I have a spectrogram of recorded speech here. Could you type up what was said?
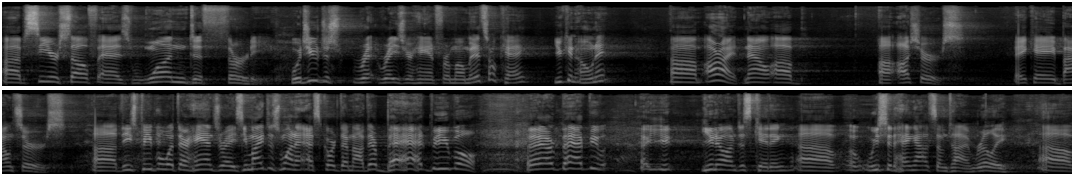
uh, see yourself as 1 to 30? Would you just raise your hand for a moment? It's okay. You can own it. Um, all right, now, uh, uh, ushers, AKA bouncers. Uh, these people with their hands raised, you might just want to escort them out. They're bad people. They're bad people. Uh, you, you know, I'm just kidding. Uh, we should hang out sometime, really. Uh,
